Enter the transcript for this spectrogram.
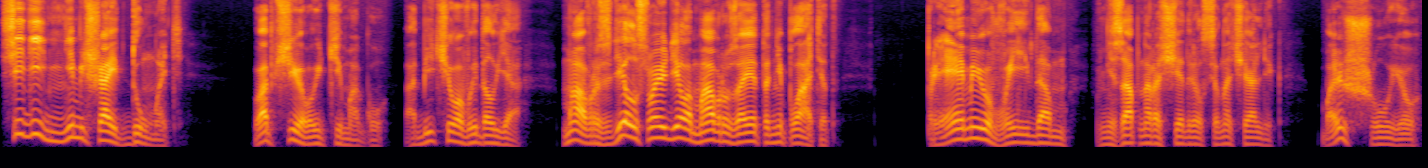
Сиди, не мешай думать. Вообще уйти могу, — обидчиво выдал я. Мавр сделал свое дело, Мавру за это не платят. Премию выдам, — внезапно расщедрился начальник. Большую.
